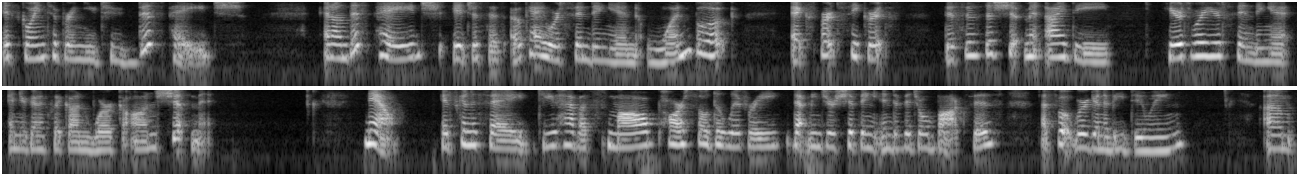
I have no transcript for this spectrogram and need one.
it's going to bring you to this page. And on this page, it just says, okay, we're sending in one book, Expert Secrets. This is the shipment ID. Here's where you're sending it, and you're going to click on Work on Shipment. Now, it's going to say, do you have a small parcel delivery? That means you're shipping individual boxes. That's what we're going to be doing. Um,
